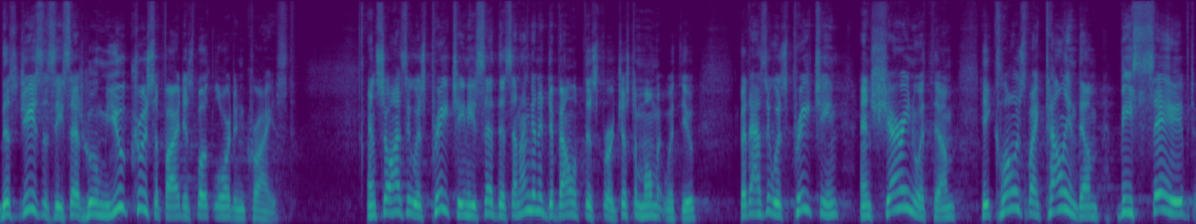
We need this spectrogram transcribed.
this Jesus, he said, whom you crucified is both Lord and Christ. And so as he was preaching, he said this, and I'm going to develop this for just a moment with you. But as he was preaching and sharing with them, he closed by telling them, Be saved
